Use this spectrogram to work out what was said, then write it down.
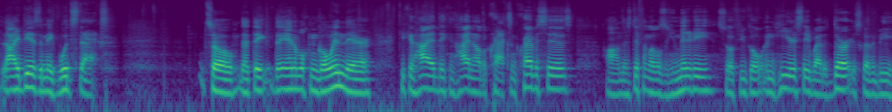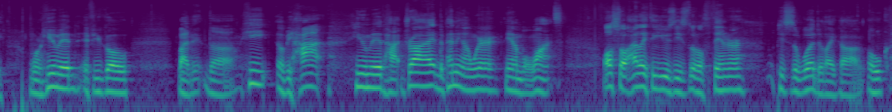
the idea is to make wood stacks so that they, the animal can go in there. He can hide. They can hide in all the cracks and crevices. Um, there's different levels of humidity. So if you go in here, say by the dirt, it's going to be more humid. If you go by the, the heat, it'll be hot, humid, hot, dry, depending on where the animal wants. Also, I like to use these little thinner pieces of wood, they're like uh, oak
